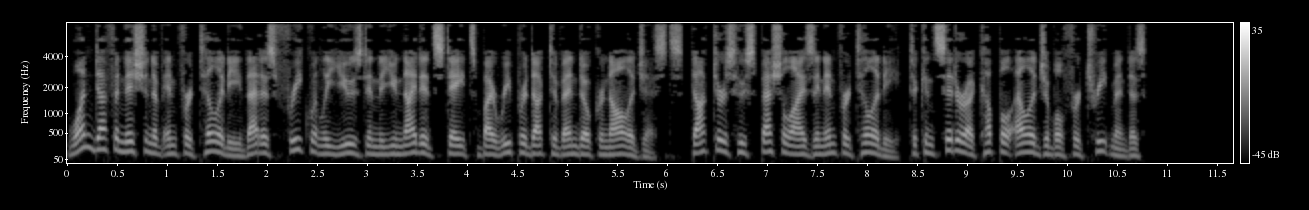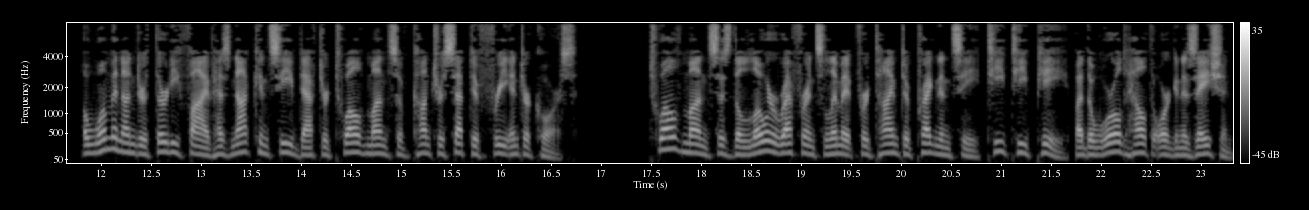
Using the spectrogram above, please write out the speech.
One definition of infertility that is frequently used in the United States by reproductive endocrinologists, doctors who specialize in infertility, to consider a couple eligible for treatment is a woman under 35 has not conceived after 12 months of contraceptive-free intercourse. 12 months is the lower reference limit for time to pregnancy by the World Health Organization.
